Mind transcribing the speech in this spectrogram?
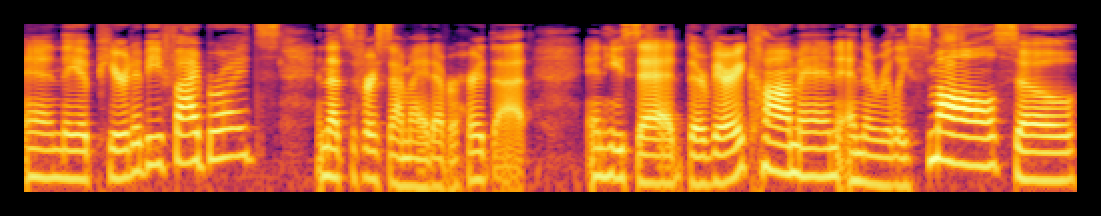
and they appear to be fibroids. And that's the first time I had ever heard that. And he said, they're very common and they're really small, so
